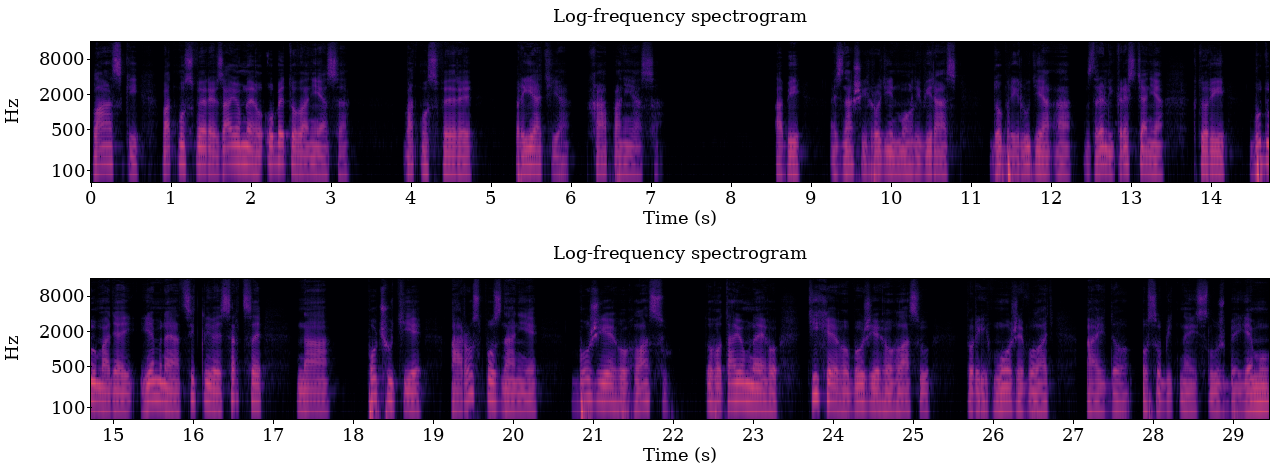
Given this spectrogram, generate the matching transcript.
lásky, v atmosfére vzájomného obetovania sa, v atmosfére prijatia, chápania sa. Aby aj z našich rodín mohli vyrásť dobrí ľudia a zrelí kresťania, ktorí budú mať aj jemné a citlivé srdce na počutie a rozpoznanie Božieho hlasu, toho tajomného, tichého Božieho hlasu, ktorý môže volať aj do osobitnej službe jemu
